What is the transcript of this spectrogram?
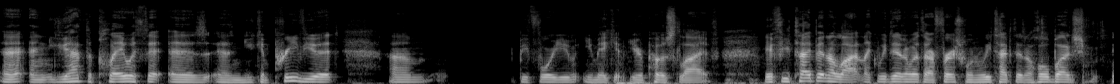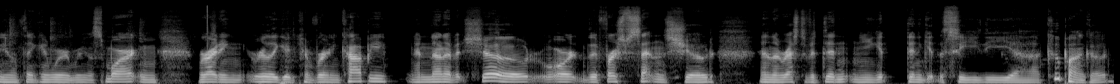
and, and you have to play with it as, and you can preview it um, before you, you make it your post live. If you type in a lot, like we did with our first one, we typed in a whole bunch, you know, thinking we are being smart and writing really good converting copy, and none of it showed, or the first sentence showed, and the rest of it didn't, and you get didn't get to see the uh, coupon code.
